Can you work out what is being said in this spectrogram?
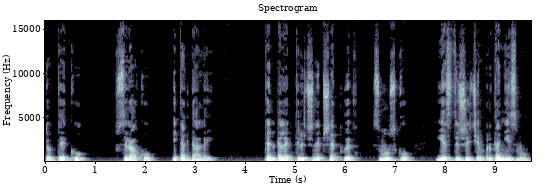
dotyku, wzroku i tak. Ten elektryczny przepływ z mózgu jest życiem organizmu,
